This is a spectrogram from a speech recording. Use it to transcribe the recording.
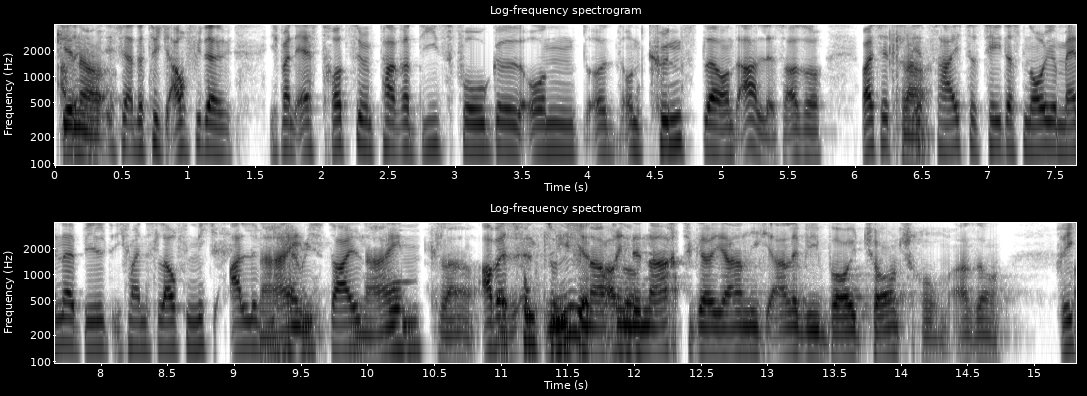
Also Genau. Ist ja natürlich auch wieder, ich meine, er ist trotzdem ein Paradiesvogel und, und, und Künstler und alles. Also, weißt du, jetzt, Klar. jetzt heißt es, hey, das neue Männerbild, ich meine, es laufen nicht alle wie Nein, Harry Styles nein, rum. klar. aber es liefen funktioniert, auch also- in den 80er Jahren nicht alle wie Boy George rum. Also, Richtig,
